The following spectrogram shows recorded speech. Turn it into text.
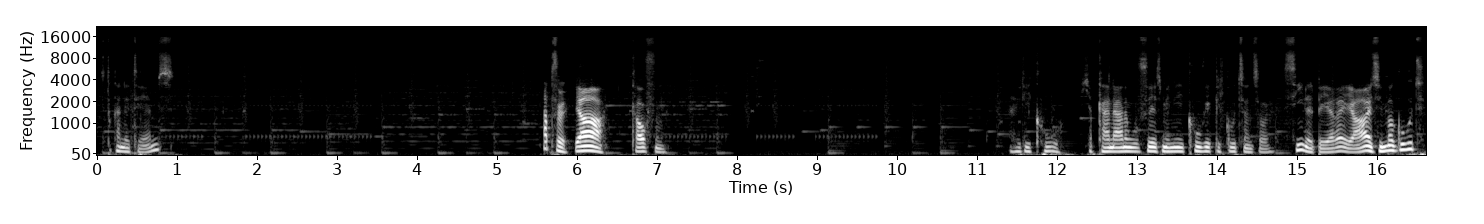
Hast du keine TMs? Apfel, ja, kaufen. Die Kuh. Ich habe keine Ahnung, wofür es mir die Kuh wirklich gut sein soll. Sinelbeere, ja, ist immer gut.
